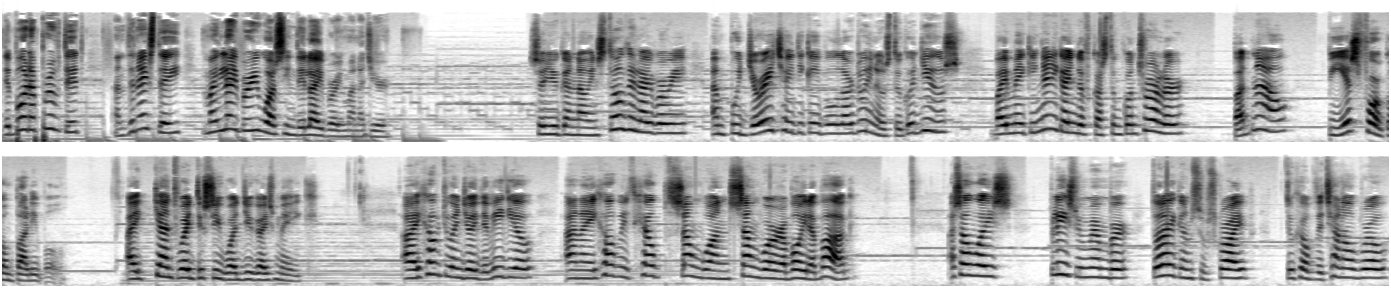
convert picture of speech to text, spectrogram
the bot approved it, and the next day, my library was in the library manager. So you can now install the library and put your HID cable Arduinos to good use by making any kind of custom controller, but now PS4 compatible. I can't wait to see what you guys make. I hope you enjoyed the video and I hope it helped someone somewhere avoid a bug. As always, please remember to like and subscribe to help the channel grow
